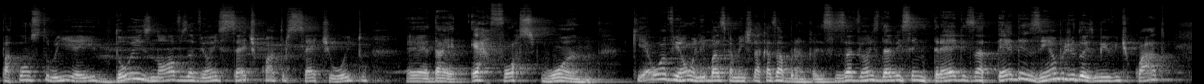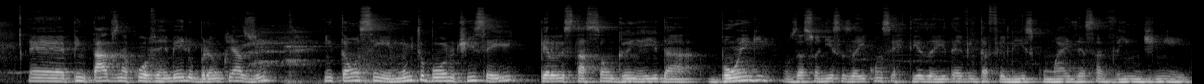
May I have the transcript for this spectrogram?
para construir aí dois novos aviões 7478 é, da Air Force One, que é o avião ali basicamente da Casa Branca. Esses aviões devem ser entregues até dezembro de 2024 é, pintados na cor vermelho, branco e azul. Então, assim, muito boa notícia aí pela licitação ganha aí da Boeing. Os acionistas aí com certeza aí devem estar felizes com mais essa vendinha aí.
